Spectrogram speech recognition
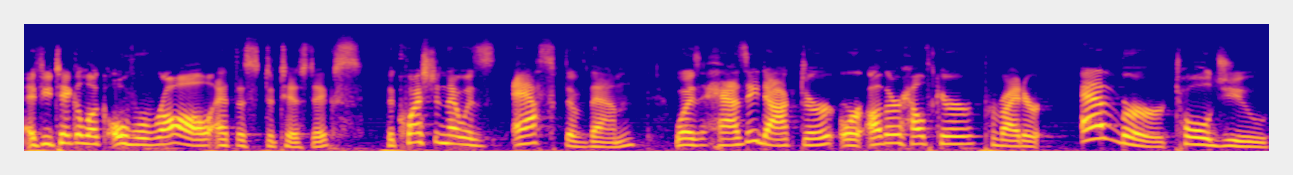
If you take a look overall at the statistics, the question that was asked of them was Has a doctor or other healthcare provider ever told you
